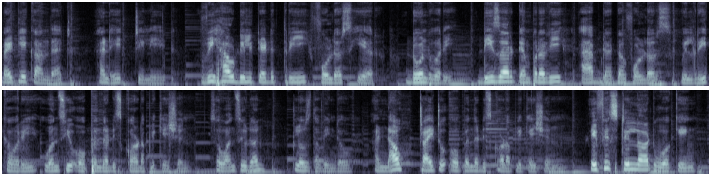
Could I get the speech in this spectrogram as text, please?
right click on that and hit delete. We have deleted three folders here. Don't worry, these are temporary app data folders will recovery once you open the Discord application. So once you're done, close the window. And now try to open the Discord application. If it's still not working,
